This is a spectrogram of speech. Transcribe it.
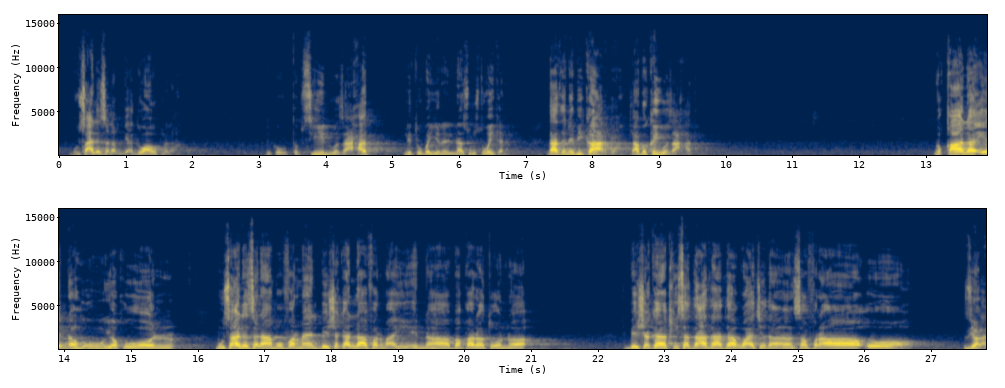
موسی علیه السلام بیا دعا وکړله لیکو تفصیل وضاحت لتبین للناس رست وای کنه دا د نبی کار دی چا به کوي وضاحت نو قال انه یقول موسی علیہ السلام فرمایل بشک الله فرمای انها بقره بشک قصه دا دا غوا چې دا صفراء او زیړه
